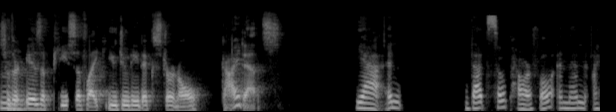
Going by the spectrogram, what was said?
So mm. there is a piece of like you do need external guidance. Yeah. And that's so powerful. And then I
